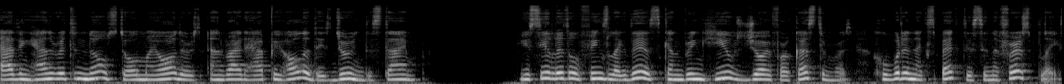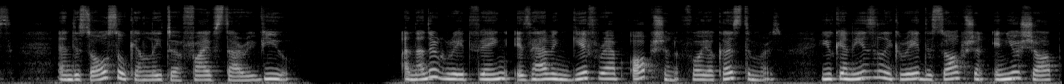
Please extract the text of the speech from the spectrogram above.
adding handwritten notes to all my orders and write happy holidays during this time. You see, little things like this can bring huge joy for customers who wouldn't expect this in the first place, and this also can lead to a 5 star review. Another great thing is having gift wrap option for your customers. You can easily create this option in your shop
